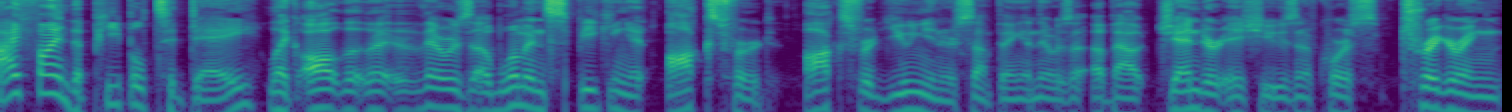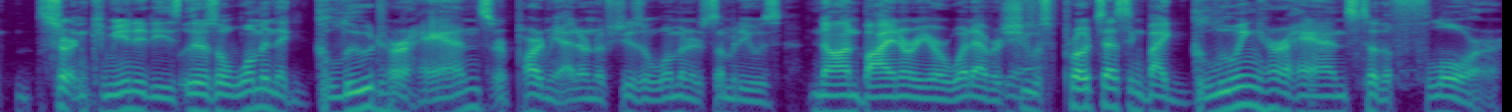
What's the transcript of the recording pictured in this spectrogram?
I find the people today, like all the, there was a woman speaking at Oxford, Oxford Union or something, and there was a, about gender issues and of course triggering certain communities. There's a woman that glued her hands, or pardon me, I don't know if she was a woman or somebody who was non-binary or whatever. She was protesting by gluing her hands to the floor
